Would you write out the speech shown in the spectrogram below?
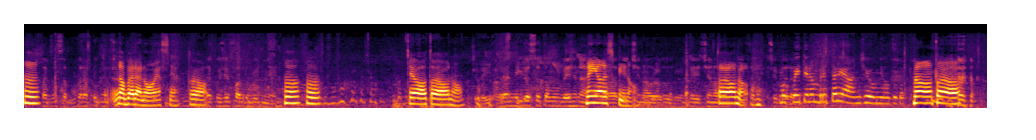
Hm. tak zase rapidně Nabere, no, jasně, to jo. Jakože fakt hodně. Hm, hm. Jo, to jo, no. Někdo se tomu vyhne, Nejí a ale nespí, no. většina, většina To jo, no. Mohl být jenom britarián, že jo, měl to tak. No, to jo.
